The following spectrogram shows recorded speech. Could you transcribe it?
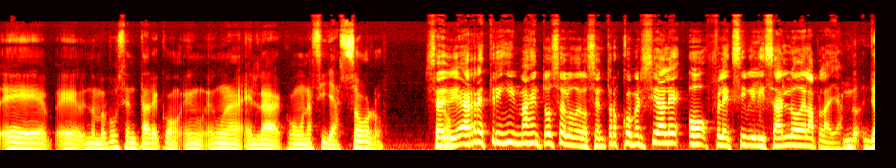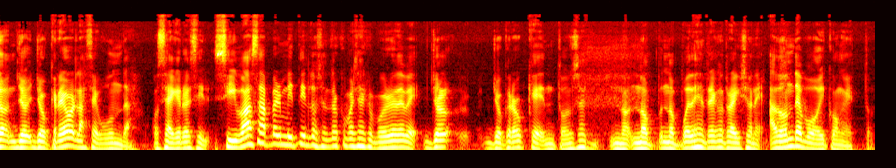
no me puedo sentar con, en, una, con una silla solo. ¿Se No. debería restringir más entonces lo de los centros comerciales o flexibilizar lo de la playa? No, yo, yo, yo creo la segunda. O sea, quiero decir, si vas a permitir los centros comerciales que el debe, yo, yo creo que entonces no, no, no puedes entrar en contradicciones. ¿A dónde voy con esto?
